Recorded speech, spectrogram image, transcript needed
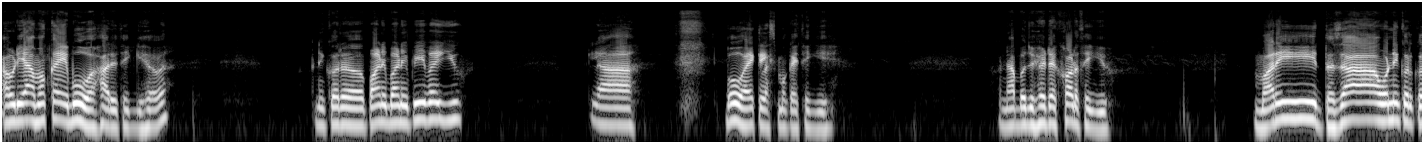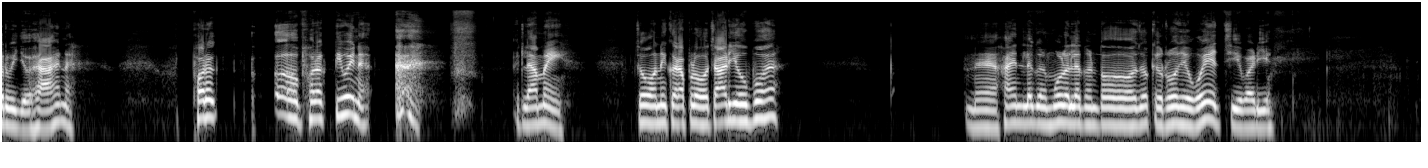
આવડી આ મકાઈ બહુ સારી થઈ ગઈ હવે. અને પાણી બાણી પીવાઈ ગયું. એટલે આ બહુ હાઈ ક્લાસ મકાઈ થઈ ગઈ. અને આ બાજુ હેઠે ખડ થઈ ગયું. મારી ધજા ઓનીકર કરવી જોઈએ, હા, હે ને. ફરક ફરકતી હોય ને, એટલે આમાં જો ઓનીકર આપણો ચાળિયો ઊભો હે. ને હાઈન લગન, મોડે લગન તો જો કે રોજે હોય જ છીએ વાડીએ.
